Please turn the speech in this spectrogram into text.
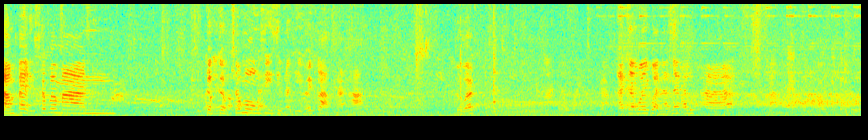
สามแปดอีกสักประมาณ เกือบเกือบชั่วโมง 40 นาทีค่อยกลับนะคะ หรือว่า อาจจะไวกว่านั้นนะคะลูกค้า แต่คุณเขาที่จะถูก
